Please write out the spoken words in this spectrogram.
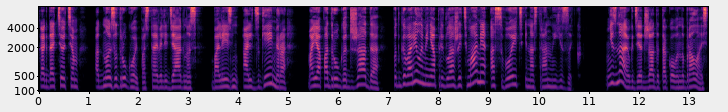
Когда тетям одной за другой поставили диагноз «болезнь Альцгеймера», моя подруга Джада подговорила меня предложить маме освоить иностранный язык. Не знаю, где Джада такого набралась,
